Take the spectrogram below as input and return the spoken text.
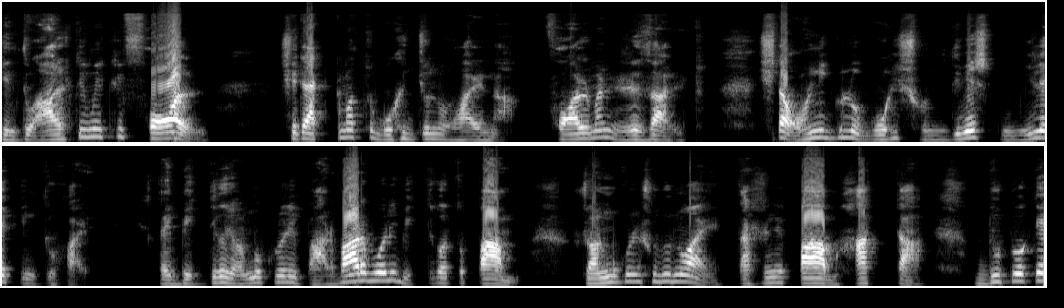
কিন্তু আলটিমেটলি ফল, সেটা একটামাত্র গ্রহের জন্য হয় না। ফল মানে রেজাল্ট সেটা অনেকগুলো গ্রহের সন্নিবেশ মিলে কিন্তু হয়। তাই ব্যক্তিগত জন্মকুণ্ডলী বারবার বলি ব্যক্তিগত পাম। জন্মকুণ্ডলী শুধু নয়, তার সঙ্গে পাম, হাতটা দুটোকে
